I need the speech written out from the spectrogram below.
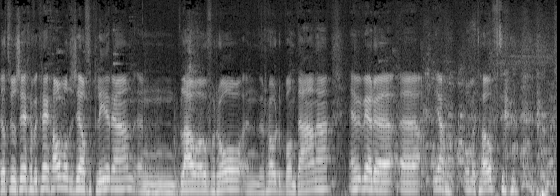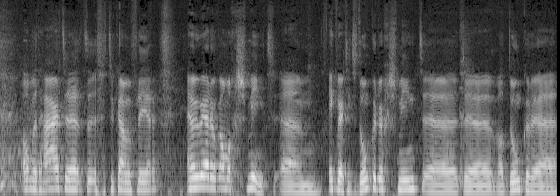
dat wil zeggen, we kregen allemaal dezelfde kleren aan. Een blauwe overall, een rode bandana. En we werden ja, om het hoofd, om het haar te, te, camoufleren. En we werden ook allemaal gesminkt. Um, ik werd iets donkerder gesminkt. de wat donkere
